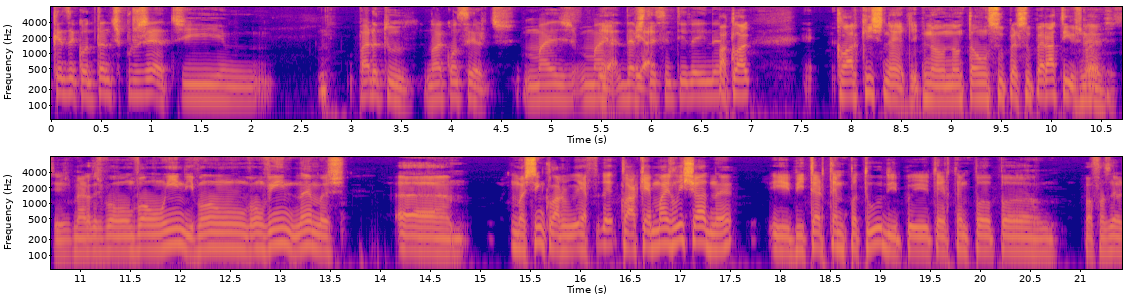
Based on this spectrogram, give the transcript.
quer dizer, com tantos projetos e para tudo, não há concertos, mas, mas Yeah, deves yeah. ter sentido ainda. Pá, claro, claro que isto, né? Tipo, não, não estão super, super ativos, né? As merdas vão, vão indo e vão, vão vindo, né? Mas, ah, mas sim, claro, é, é claro que é mais lixado, né? E, e ter tempo para tudo e, e ter tempo para, para, para fazer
